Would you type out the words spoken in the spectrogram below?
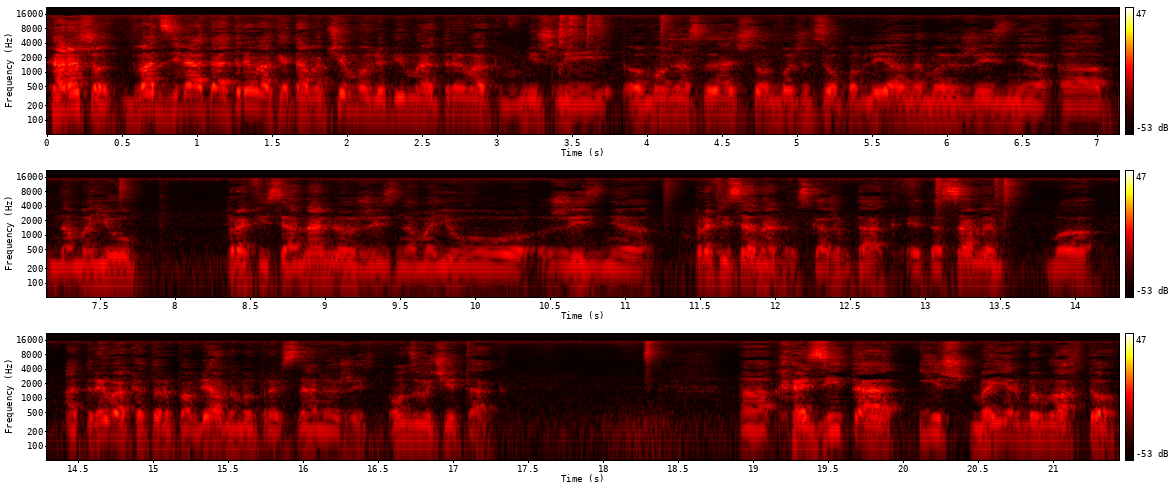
Хорошо, 29 отрывок, это вообще мой любимый отрывок в Мишле. Можно сказать, что он больше всего повлиял на мою жизнь, э, на мою профессиональную жизнь, на мою жизнь профессиональную, скажем так. Это самый э, отрывок, который повлиял на мою профессиональную жизнь. Он звучит так. А, Хазита Иш Маир Бемлахто.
